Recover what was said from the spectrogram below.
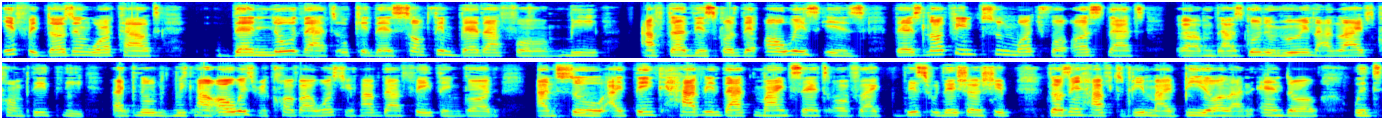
if it doesn't work out, then know that okay, there's something better for me after this because there always is. There's nothing too much for us that um that's going to ruin our lives completely. Like you know, we can always recover once you have that faith in God. And so I think having that mindset of like this relationship doesn't have to be my be all and end all with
